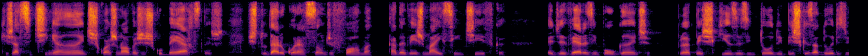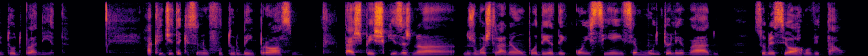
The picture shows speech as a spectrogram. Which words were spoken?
que já se tinha antes com as novas descobertas, estudar o coração de forma cada vez mais científica é deveras empolgante para pesquisas em todo e pesquisadores em todo o planeta. Acredita que se no futuro bem próximo Tais pesquisas na, nos mostrarão um poder de consciência muito elevado sobre esse órgão vital.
